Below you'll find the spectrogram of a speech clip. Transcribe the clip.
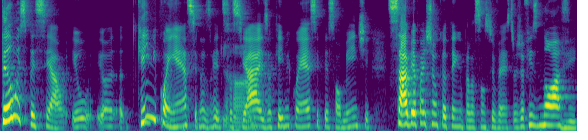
tão especial. Eu, eu- quem me conhece nas redes Aham. sociais, ou quem me conhece pessoalmente, sabe a paixão que eu tenho pela São Silvestre. Eu já fiz nove.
